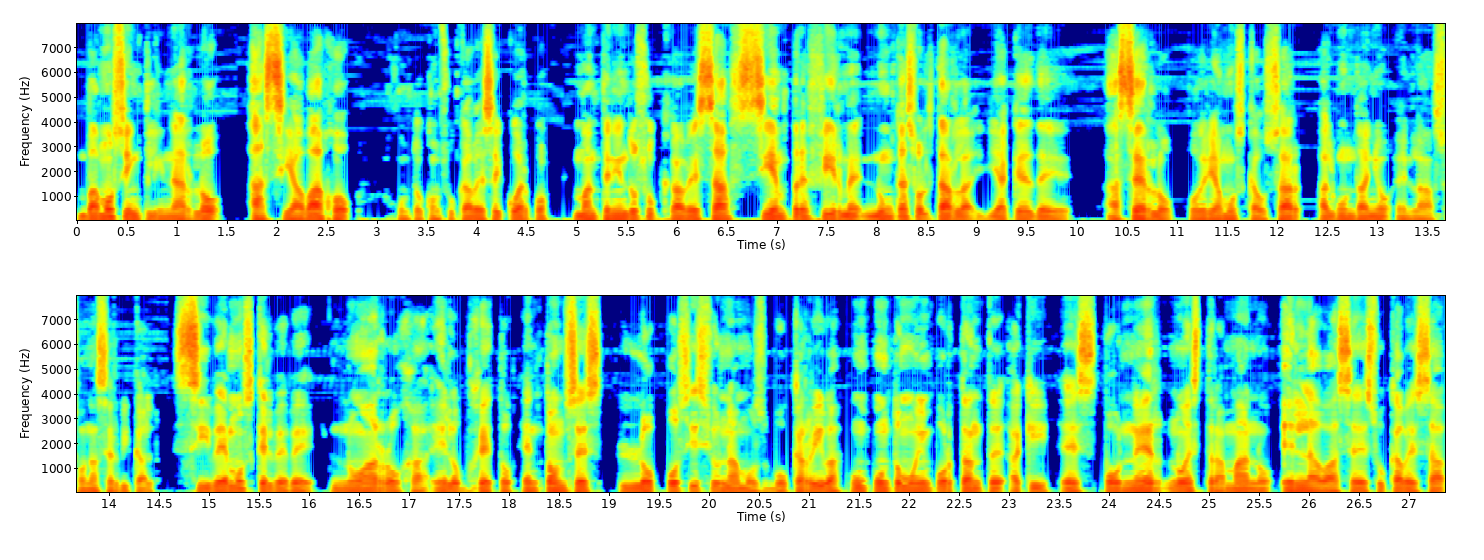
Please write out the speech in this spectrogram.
vamos a inclinarlo hacia abajo junto con su cabeza y cuerpo, manteniendo su cabeza siempre firme, nunca soltarla, ya que de hacerlo podríamos causar algún daño en la zona cervical. Si vemos que el bebé no arroja el objeto, entonces lo posicionamos boca arriba. Un punto muy importante aquí es poner nuestra mano en la base de su cabeza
